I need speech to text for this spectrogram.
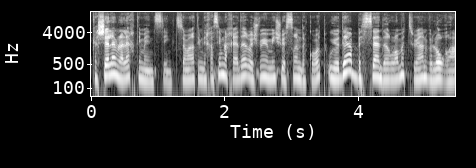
קשה להם ללכת עם האינסטינקט. זאת אומרת, אם נכנסים לחדר ויושבים עם מישהו 20 דקות, הוא יודע בסדר, לא מצוין ולא רע,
